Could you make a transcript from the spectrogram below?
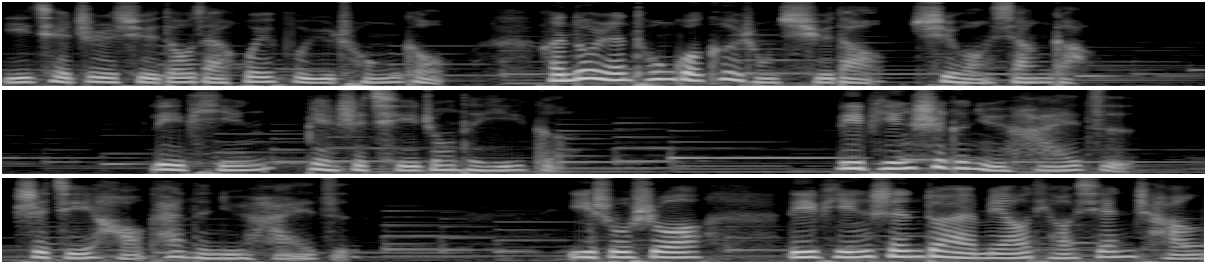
一切秩序都在恢复与重构，很多人通过各种渠道去往香港。李萍便是其中的一个。李萍是个女孩子，是极好看的女孩子。一书说，李萍身段苗条纤长，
